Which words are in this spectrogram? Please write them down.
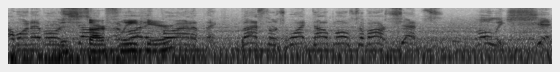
I want everyone This is sharp our and fleet here? for anything. Bastards wiped out most of our ships. Holy shit!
